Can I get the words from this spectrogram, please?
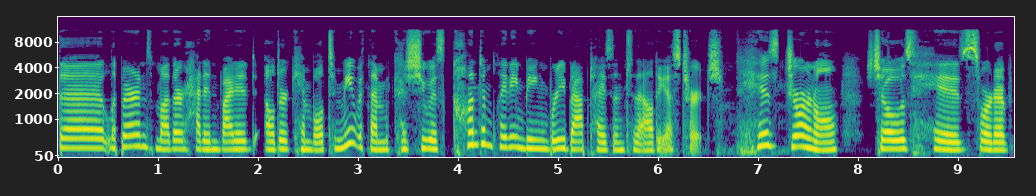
The LeBaron's mother had invited Elder Kimball to meet with them because she was contemplating being rebaptized into the LDS Church. His journal shows his sort of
